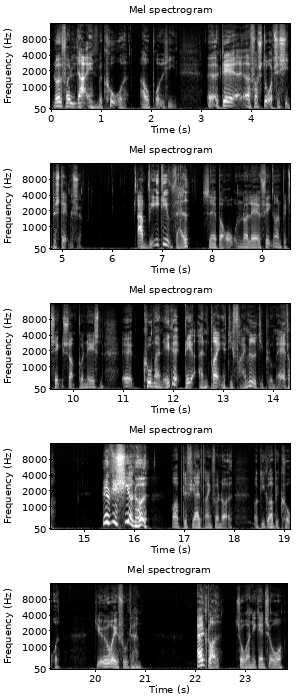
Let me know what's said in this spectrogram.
noget for lejen med koret, afbrød hin. Øh, det er for stort til sin bestemmelse. Er vi de hvad? Sagde baronen og lagde fingeren betænksom på næsen. Øh, kunne man ikke der anbringe de fremmede diplomater? Ja, de siger noget, råbte Fjaldring fornøjet og gik op i koret. De øvrige fulgte ham. Aldred, tog han igen til ord,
